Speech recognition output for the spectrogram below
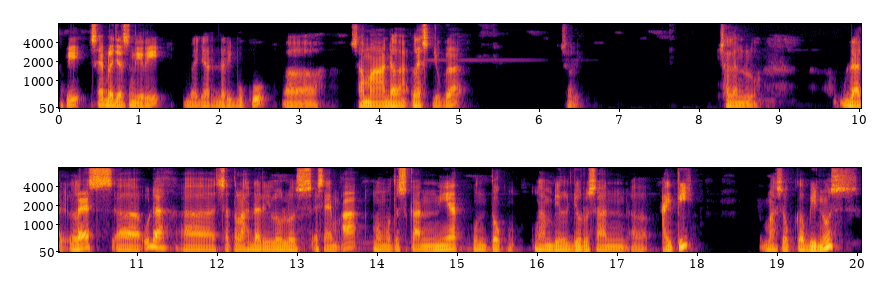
Tapi saya belajar sendiri, belajar dari buku uh, sama ada les juga. Sorry. Salen dulu. Dari les uh, udah uh, setelah dari lulus SMA memutuskan niat untuk ngambil jurusan uh, IT masuk ke binus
